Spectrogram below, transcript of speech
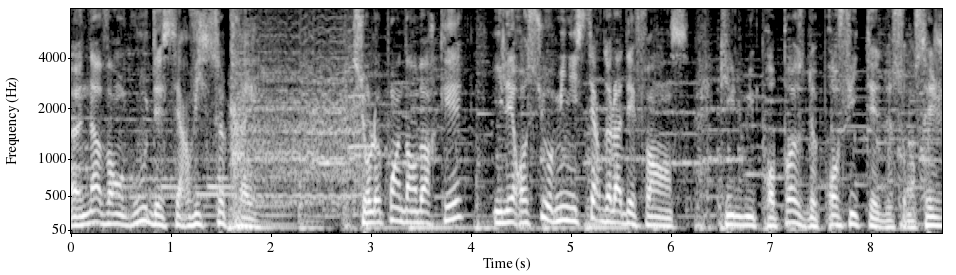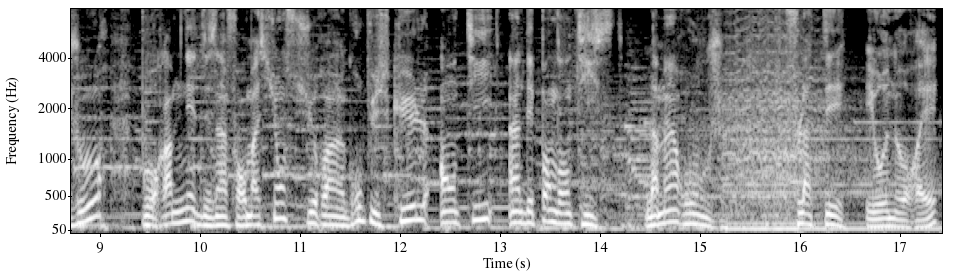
un avant-goût des services secrets. Sur le point d'embarquer, il est reçu au ministère de la Défense, qui lui propose de profiter de son séjour pour ramener des informations sur un groupuscule anti-indépendantiste, la Main Rouge. Flatté et honoré,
